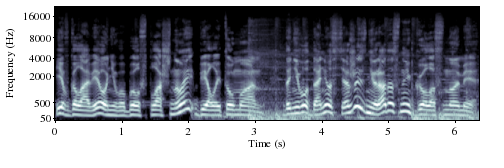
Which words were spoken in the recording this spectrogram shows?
и в голове у него был сплошной белый туман. До него донесся жизнерадостный голос Номи.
